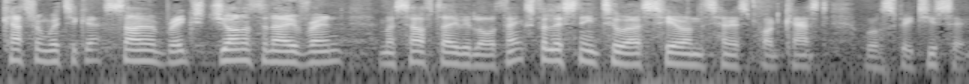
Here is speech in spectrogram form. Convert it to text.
Catherine Whitaker, Simon Briggs, Jonathan Overend, and myself, David Law. Thanks for listening to us here on the Tennis Podcast. We'll speak to you soon.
